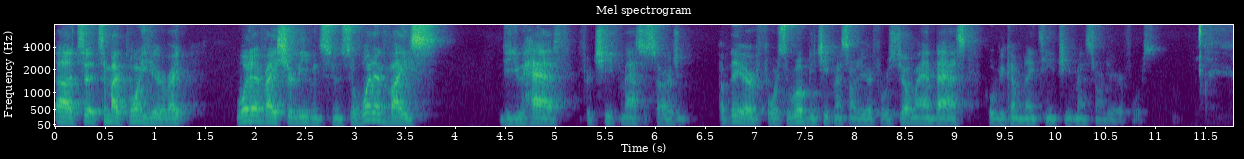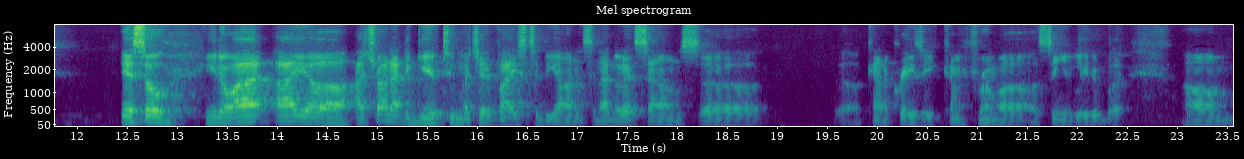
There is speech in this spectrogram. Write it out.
uh, to to my point here, right? What advice you're leaving soon? So, what advice do you have for Chief Master Sergeant of the Air Force, who will be Chief Master Sergeant of the Air Force, Joanne Bass, who will become 19th Chief Master Sergeant of the Air Force? Yeah, so you know, I I uh, I try not to give too much advice, to be honest, and I know that sounds uh, uh, kind of crazy coming from a, a senior leader, but um,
